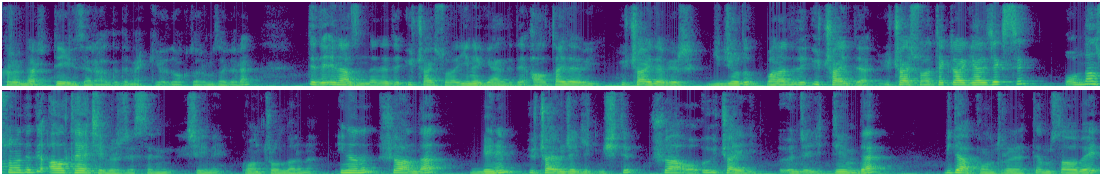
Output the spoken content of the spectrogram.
kroner değiliz herhalde demek ki doktorumuza göre. Dedi en azından dedi 3 ay sonra yine gel dedi. 6 ayda bir 3 ayda bir gidiyordu. Bana dedi 3 ayda 3 ay sonra tekrar geleceksin. Ondan sonra dedi 6 aya çevireceğiz senin şeyini, kontrollerini. İnanın şu anda benim 3 ay önce gitmiştim. Şu an o 3 ay önce gittiğimde bir daha kontrol etti. Mustafa Bey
